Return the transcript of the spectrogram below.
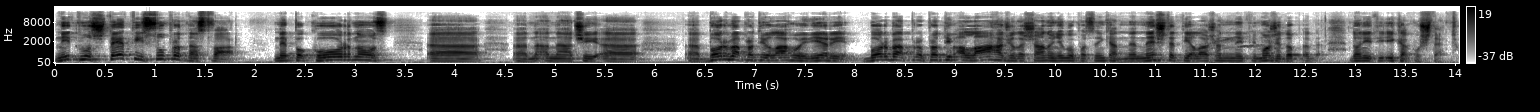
Niti mu šteti suprotna stvar. Nepokornost, uh, uh, znači, uh, borba protiv Allahove vjeri, borba pr protiv Allaha Đelešanu i njegovog poslanika ne, ne šteti Allah šanu niti može do, donijeti ikakvu štetu.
